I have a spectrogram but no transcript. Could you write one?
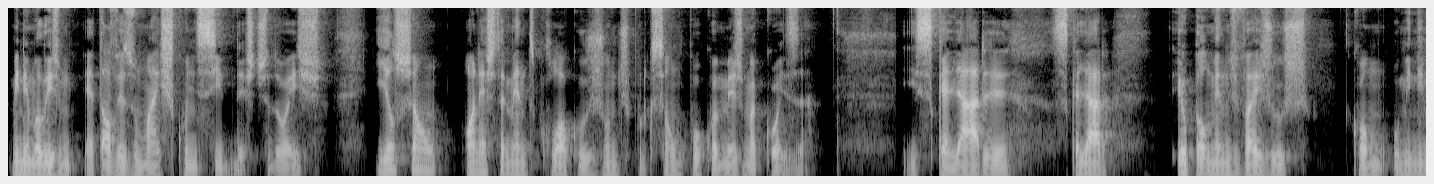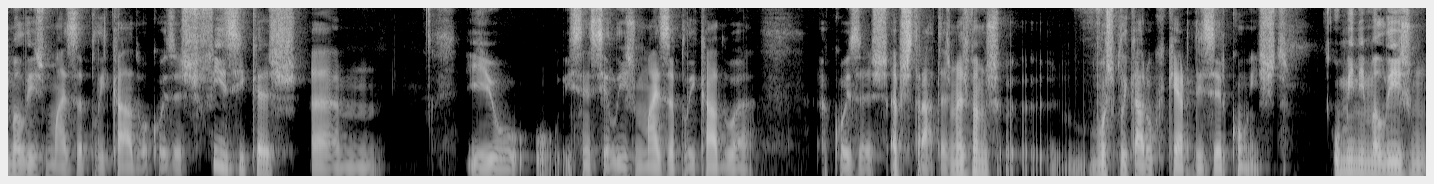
O minimalismo é talvez o mais conhecido destes dois, e eles são, honestamente, coloco-os juntos porque são um pouco a mesma coisa. E se calhar, se calhar eu pelo menos vejo-os como o minimalismo mais aplicado a coisas físicas um, e o, o, essencialismo mais aplicado a, a coisas abstratas. Mas vamos, vou explicar o que quero dizer com isto. O minimalismo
